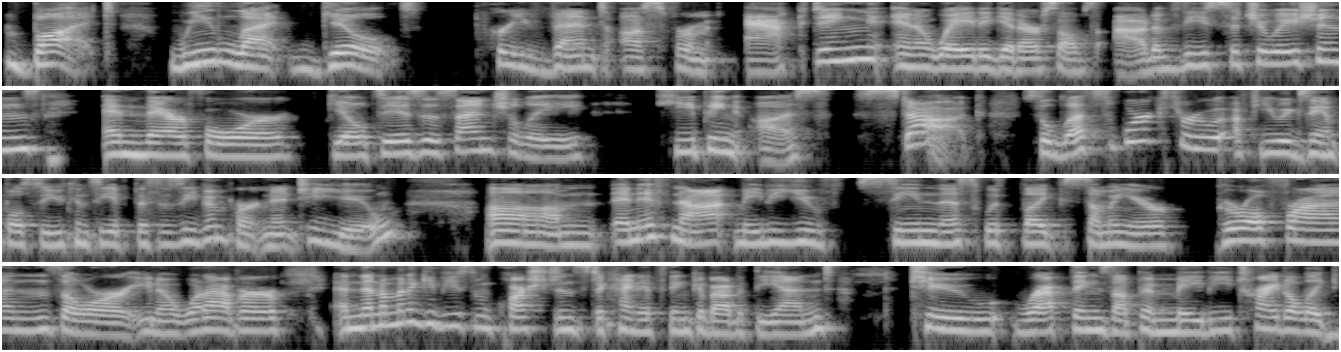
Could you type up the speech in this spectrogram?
But we let guilt prevent us from acting in a way to get ourselves out of these situations. And therefore, guilt is essentially keeping us stuck. So let's work through a few examples so you can see if this is even pertinent to you. Um, and if not, maybe you've seen this with like some of your girlfriends or, you know, whatever. And then I'm going to give you some questions to kind of think about at the end to wrap things up and maybe try to like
